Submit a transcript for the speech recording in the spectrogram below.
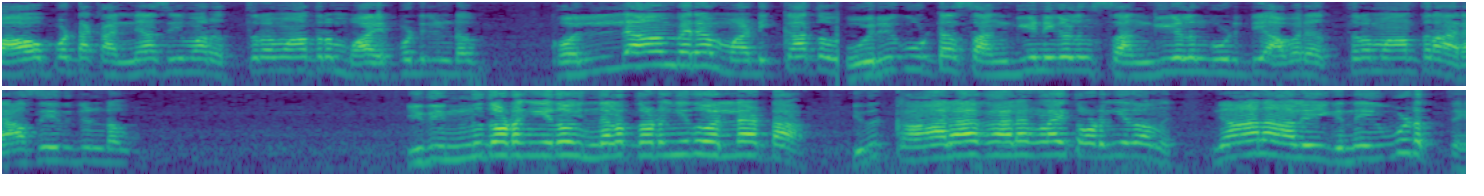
പാവപ്പെട്ട കന്യാസിമാർ എത്രമാത്രം ഭയപ്പെട്ടിട്ടുണ്ടാവും? കൊല്ലാൻ വരെ മടിക്കാത്ത ഒരു കൂട്ടം സംഗീണികളും സംഘികളും കൂടിയിട്ട് അവർ എത്രമാത്രം അരാസ് ചെയ്തിട്ടുണ്ടാവും? ഇത് ഇന്ന് തുടങ്ങിയതോ ഇന്നലെ തുടങ്ങിയതോ അല്ല കേട്ടാ ഇത് കാലാകാലങ്ങളായി തുടങ്ങിയതാണ്. ഞാൻ ആലോചിക്കുന്നത് ഇവിടത്തെ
